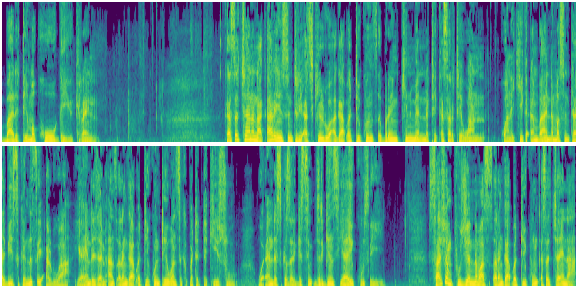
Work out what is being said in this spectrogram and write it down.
ba da taimako ga ukraine Ƙasar China na ƙara yin sintiri a cikin ruwa a gabar tekun tsibirin Kinmen na ta ƙasar Taiwan. Kwanaki kaɗan bayan da masunta biyu suka nutse a ruwa yayin da jami'an tsaron gabar tekun Taiwan suka fatattake su, waɗanda suka zargi jirgin su yayi kutse. Sashen Fujian na masu tsaron gabar tekun ƙasar China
